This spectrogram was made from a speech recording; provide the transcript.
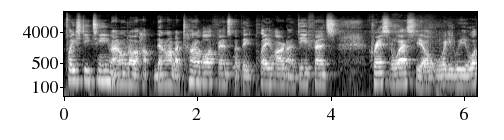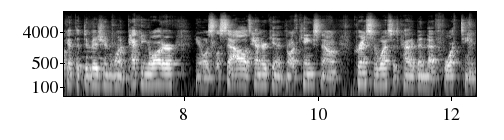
feisty team. I don't know how they don't have a ton of offense, but they play hard on defense. Cranston West, you know, when you look at the Division One pecking order, you know, it's LaSalle, it's Hendricken, it's North Kingstown. Cranston West has kind of been that fourth team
